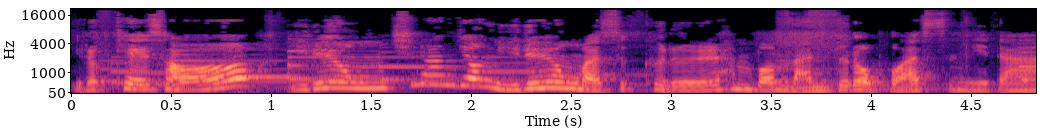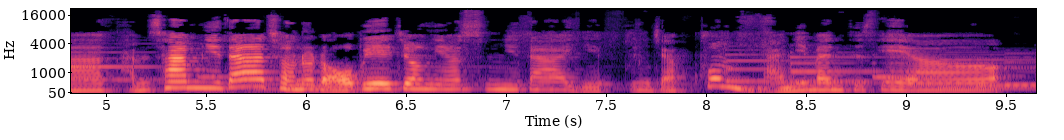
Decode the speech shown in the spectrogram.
이렇게 해서 일회용 친환경 일회용 마스크를 한번 만들어 보았습니다. 감사합니다. 저는 러비애정이었습니다. 예쁜 작품 많이 만드세요.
